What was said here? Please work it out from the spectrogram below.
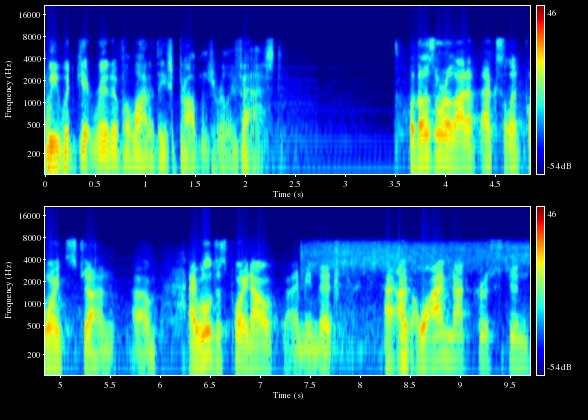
we would get rid of a lot of these problems really fast. Well, those were a lot of excellent points, John. Um, I will just point out, I mean, that I, I, well, I'm not Christian.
